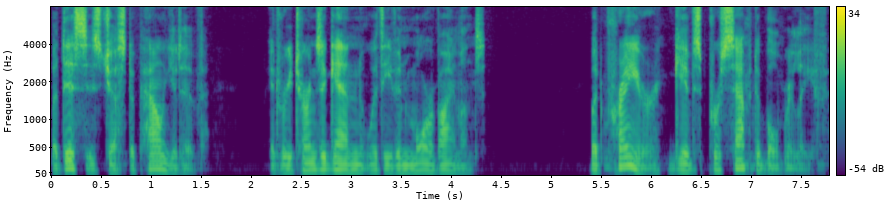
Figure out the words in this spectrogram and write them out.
But this is just a palliative. It returns again with even more violence. But prayer gives perceptible relief.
